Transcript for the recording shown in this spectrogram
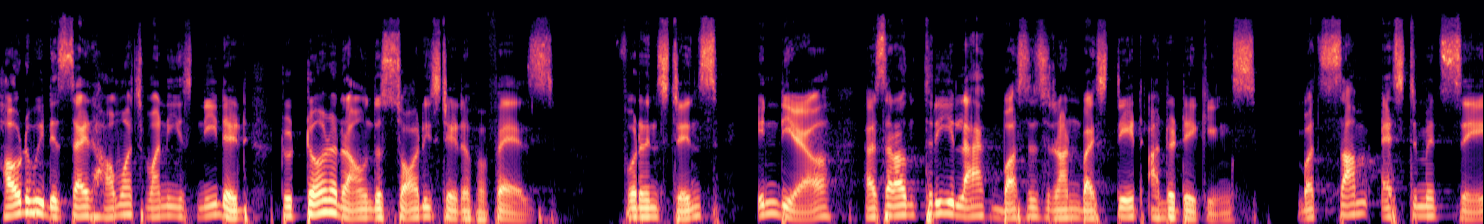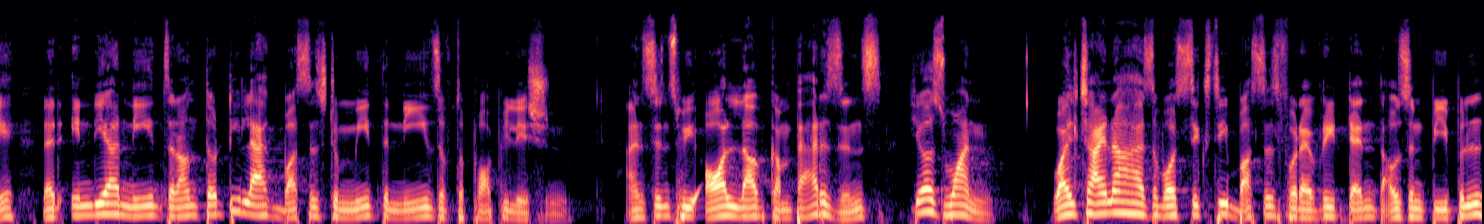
How do we decide how much money is needed to turn around the sorry state of affairs? For instance, India has around 3 lakh buses run by state undertakings, but some estimates say that India needs around 30 lakh buses to meet the needs of the population. And since we all love comparisons, here's one. While China has about 60 buses for every 10,000 people,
